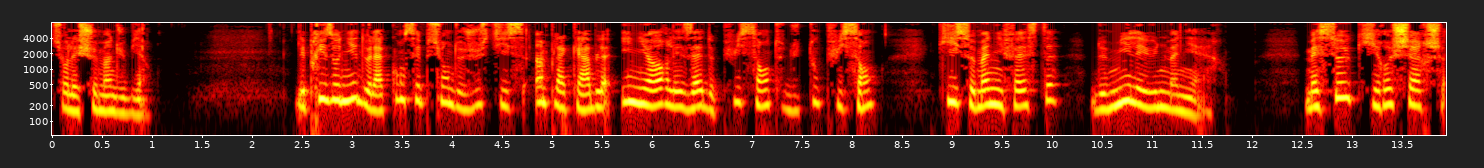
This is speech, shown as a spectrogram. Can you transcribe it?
sur les chemins du bien. Les prisonniers de la conception de justice implacable ignorent les aides puissantes du Tout-Puissant qui se manifestent de mille et une manières. Mais ceux qui recherchent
